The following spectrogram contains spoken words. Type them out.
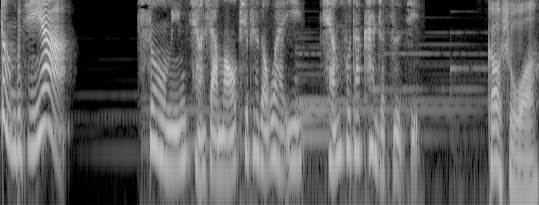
等不及呀！宋武明抢下毛飘飘的外衣，强迫他看着自己。告诉我，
